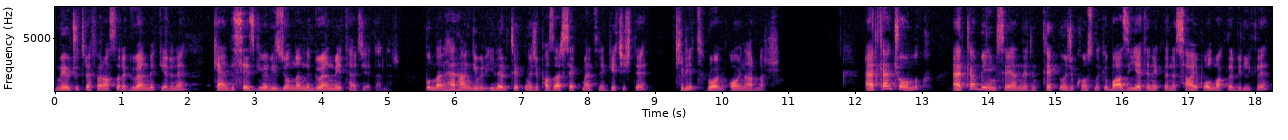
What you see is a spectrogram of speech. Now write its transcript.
mevcut referanslara güvenmek yerine kendi sezgi ve vizyonlarına güvenmeyi tercih ederler. Bunlar herhangi bir ileri teknoloji pazar segmentine geçişte kilit rol oynarlar. Erken çoğunluk, erken benimseyenlerin teknoloji konusundaki bazı yeteneklerine sahip olmakla birlikte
